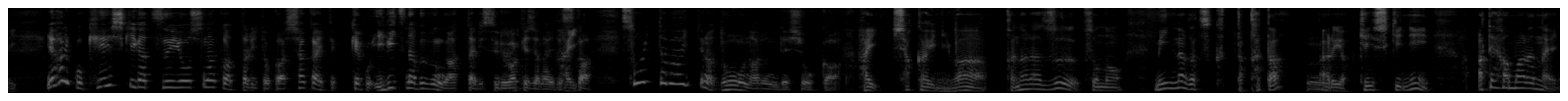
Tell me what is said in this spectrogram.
いやはりこう形式が通用しなかったりとか社会って結構いびつな部分があったりするわけじゃないですか、はい、そういった場合っていうのはどうなるんでしょうか？はい。社会には必ずそのみんなが作った型、うん、あるいは形式に当てはまらない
